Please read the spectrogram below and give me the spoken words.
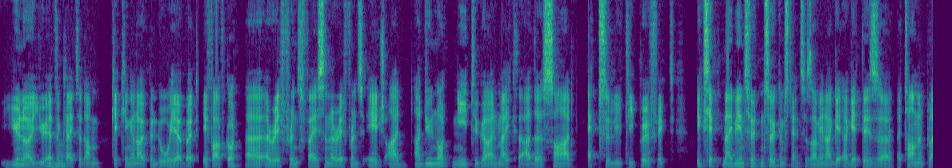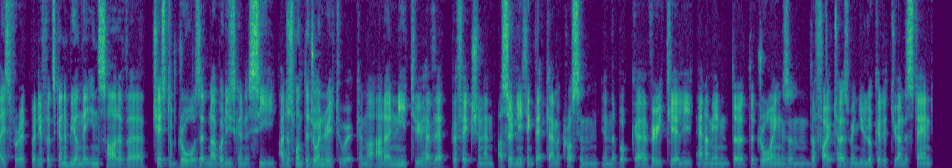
you know, you mm-hmm. advocated I'm kicking an open door here, but if I've got a, a reference face and a reference edge, I, I do not need to go and make the other side absolutely perfect except maybe in certain circumstances. I mean, I get, I get there's a, a, time and place for it, but if it's going to be on the inside of a chest of drawers that nobody's going to see, I just want the joinery to work, and I, I, don't need to have that perfection. And I certainly think that came across in in the book uh, very clearly. And I mean, the the drawings and the photos, when you look at it, you understand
